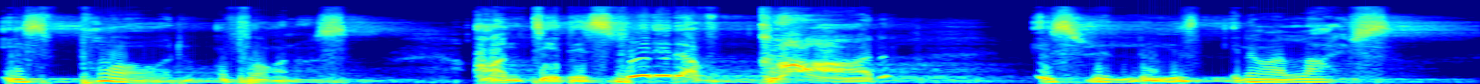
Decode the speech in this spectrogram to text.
is poured upon us. Until the Spirit of God is released in our lives,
